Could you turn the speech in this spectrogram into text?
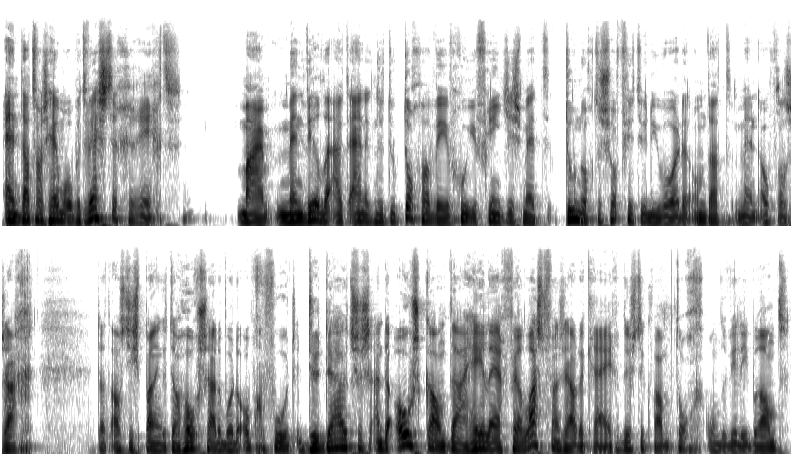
En dat was helemaal op het westen gericht. Maar men wilde uiteindelijk natuurlijk toch wel weer goede vriendjes met toen nog de Sovjet-Unie worden. Omdat men ook wel zag dat als die spanningen te hoog zouden worden opgevoerd, de Duitsers aan de oostkant daar heel erg veel last van zouden krijgen. Dus er kwam toch onder Willy Brandt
